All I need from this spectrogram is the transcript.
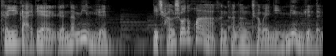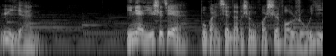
可以改变人的命运，你常说的话很可能成为你命运的预言。一念一世界，不管现在的生活是否如意，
